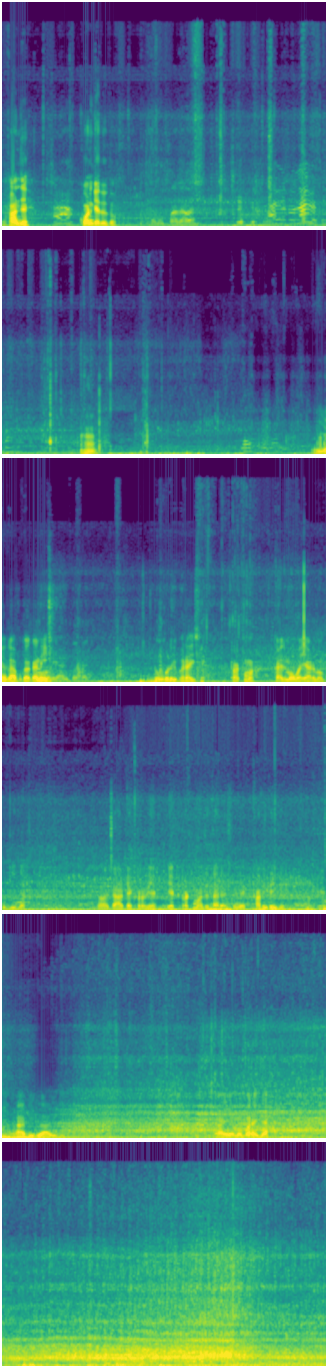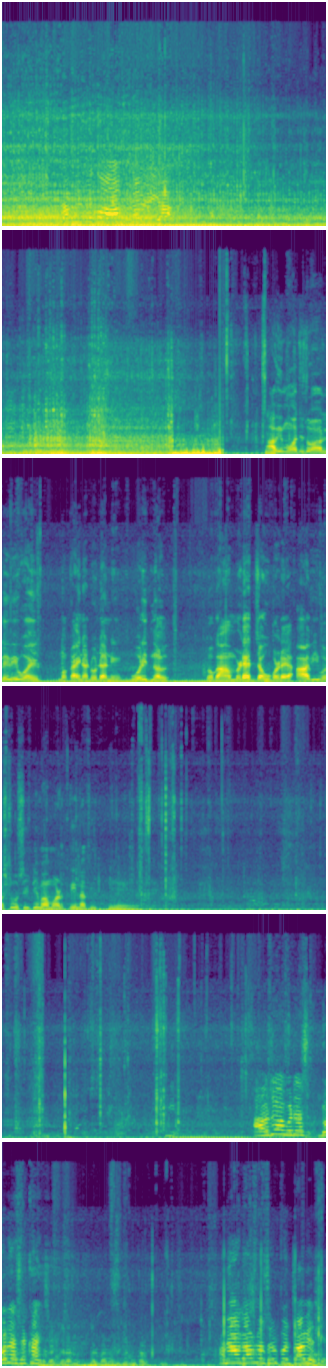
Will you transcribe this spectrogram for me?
હાંજે? હા. કોણ કહેતું હતું? લાવે તો લાવે તો બધી હમ. અહીંયા લાભ કાકાની ડુંગળી ભરાઈ છે ટ્રકમાં. કાલ મવા યાર્ડમાં પૂગી જાય હવે ચાર ટ્રેક્ટર એક એક ટ્રકમાં જતા રહેશે એક ખાલી થઈ ગયું. આ બીજું આવી ગયું. હા એમાં ભરાઈ જાય આપણે દેખો આપ ચાલે યાર આવી મોજ જો લેવી હોય મકાઈના ડોડાની ઓરિજિનલ તો ગામડે જ જવું પડે. આવી વસ્તુ સિટીમાં મળતી નથી. આવજો બધા દોરા શેખાય છે. અને આ ગામનો સરપંચ આવે છે.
